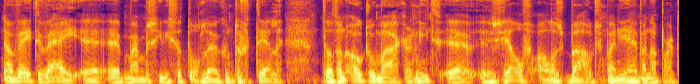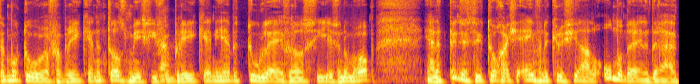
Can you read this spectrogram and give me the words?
Nou weten wij, uh, maar misschien is dat toch leuk om te vertellen, dat een automaker niet uh, zelf alles bouwt, maar die hebben een aparte motorenfabriek en een transmissiefabriek ja. en die hebben toeleveranciers en noem maar op. Ja, en het punt is natuurlijk toch, als je een van de cruciale onderdelen eruit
